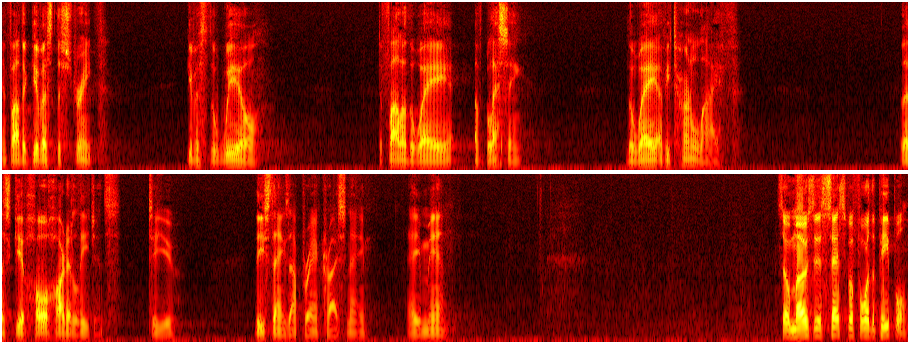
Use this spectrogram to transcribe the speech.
And Father, give us the strength Give us the will to follow the way of blessing, the way of eternal life. Let's give wholehearted allegiance to you. These things I pray in Christ's name. Amen. So Moses sets before the people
